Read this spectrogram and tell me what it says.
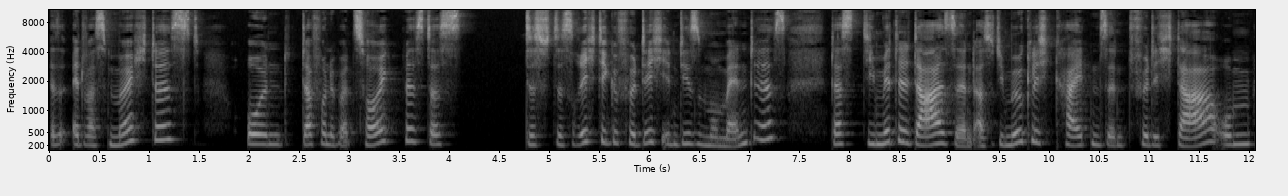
etwas möchtest und davon überzeugt bist, dass das das Richtige für dich in diesem Moment ist, dass die Mittel da sind, also die Möglichkeiten sind für dich da, um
